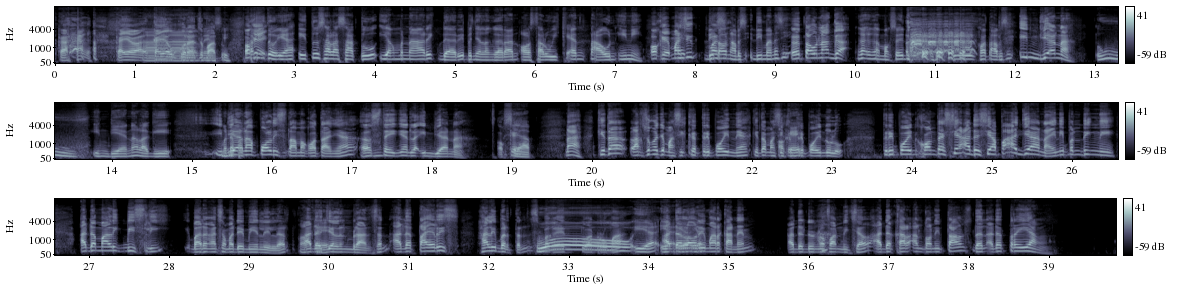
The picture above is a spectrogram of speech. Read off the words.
kayak kayak kayak ukuran Aneh sepatu. sih. Oke. Tapi itu ya, itu salah satu yang menarik dari penyelenggaraan All Star Weekend tahun ini. Oke, masih Eh, di masih- tahun apa sih? Di mana sih? eh, tahun naga Enggak enggak maksudnya di, di kota apa sih? Indiana. Uh, Indiana lagi Indianapolis nama kotanya, eh, stay-nya adalah Indiana. Oke. Siap. Nah, kita langsung aja masih ke three point ya. Kita masih ke Oke. three point dulu. Three point kontesnya ada siapa aja? Nah, ini penting nih. Ada Malik Beasley barengan sama Damian Lillard, Oke. ada Jalen Brunson, ada Tyrese Halliburton sebagai tuan rumah, Iya, iya, ada iya, Lauri iya. Markkanen, ada Donovan Mitchell, ada Carl Anthony Towns dan ada Trae Young.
